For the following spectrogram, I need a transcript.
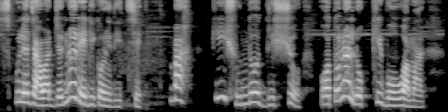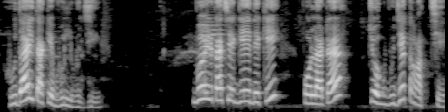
স্কুলে যাওয়ার জন্য রেডি করে দিচ্ছে। বাহ, কি সুন্দর দৃশ্য! কত না লক্ষ্মী বউ আমার। হুদাই তাকে ভুল বুঝি। বইয়ের কাছে গিয়ে দেখি পোলাটা চোখ বুঝে কাঁদছে।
